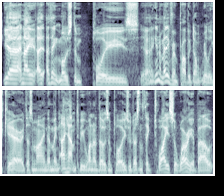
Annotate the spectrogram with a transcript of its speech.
Yeah, and I, I- think most employees, yeah, you know, many of them probably don't really care. It doesn't mind. I mean, I happen to be one of those employees who doesn't think twice or worry about,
